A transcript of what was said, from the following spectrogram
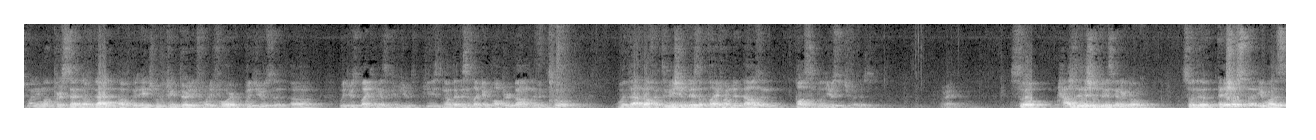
21% of that, of the age group between 30 and 44, would use, uh, would use biking as a commute. Please note that this is like an upper bound limit. So with that rough estimation, there's a 500,000 possible usage for this. Right? So how's the initial phase going to go? So the initial study was,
